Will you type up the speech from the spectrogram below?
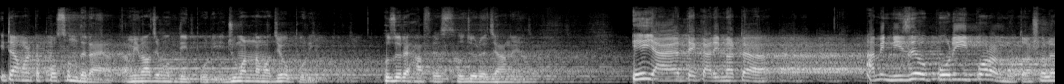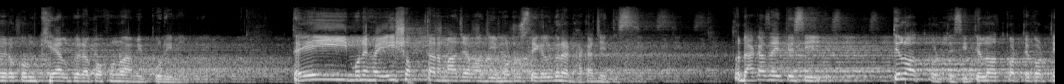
এটা আমার একটা পছন্দের আয়াত। আমি মাঝে মধ্যেই পড়ি, জুমার নামাজেও পড়ি। হুজুরে হাফেজ, হুজুরে জানেন এই আয়াতে কারিমাটা আমি নিজেও পড়ি পড়ার মতো, আসলে এরকম খেয়াল করে কখনো আমি পড়িনি। তা এই মনে হয় এই সপ্তাহের মাঝামাঝি মোটর সাইকেল করে ঢাকা যাইতেছি। তো ঢাকা যাইতেছি তেলত করতেছি। তেলত করতে করতে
